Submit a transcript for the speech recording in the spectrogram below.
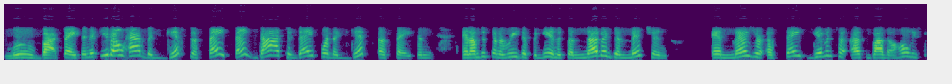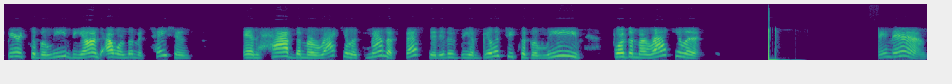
move by faith. And if you don't have the gift of faith, thank God today for the gift of faith. And and I'm just gonna read this again. It's another dimension and measure of faith given to us by the Holy Spirit to believe beyond our limitations and have the miraculous manifested. It is the ability to believe for the miraculous. Amen.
